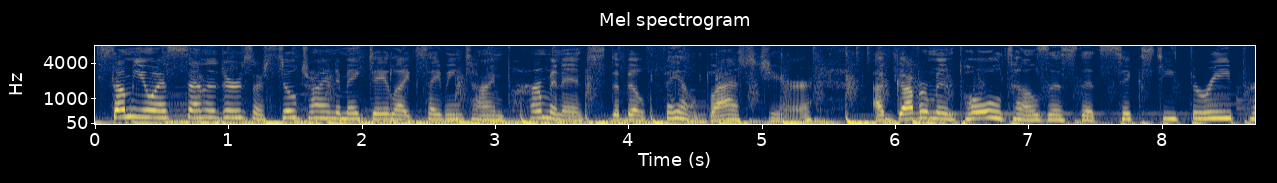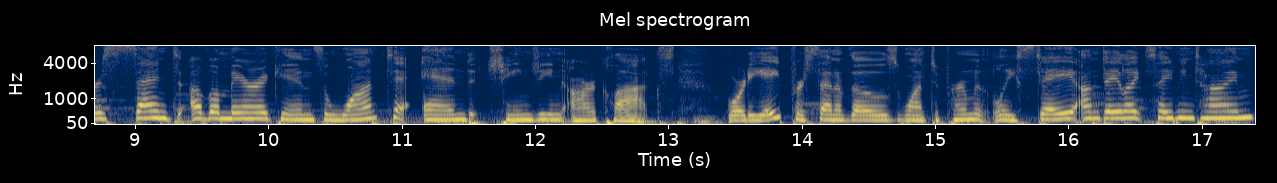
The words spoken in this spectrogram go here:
Some U.S. senators are still trying to make daylight saving time permanent. The bill failed last year. A government poll tells us that 63% of Americans want to end changing our clocks. 48% of those want to permanently stay on daylight saving time,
